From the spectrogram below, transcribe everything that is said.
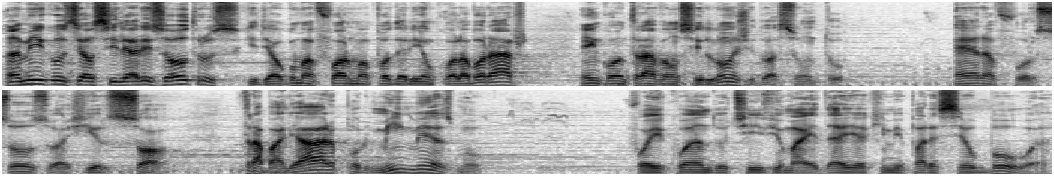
Amigos e auxiliares outros, que de alguma forma poderiam colaborar, encontravam-se longe do assunto. Era forçoso agir só, trabalhar por mim mesmo. Foi quando tive uma ideia que me pareceu boa.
